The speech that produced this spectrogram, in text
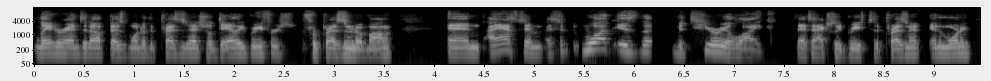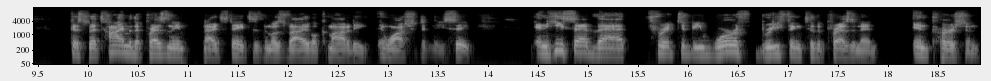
later ended up as one of the presidential daily briefers for President Obama. And I asked him, I said, what is the material like that's actually briefed to the president in the morning? Because the time of the president of the United States is the most valuable commodity in Washington, D.C. And he said that for it to be worth briefing to the president in person,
